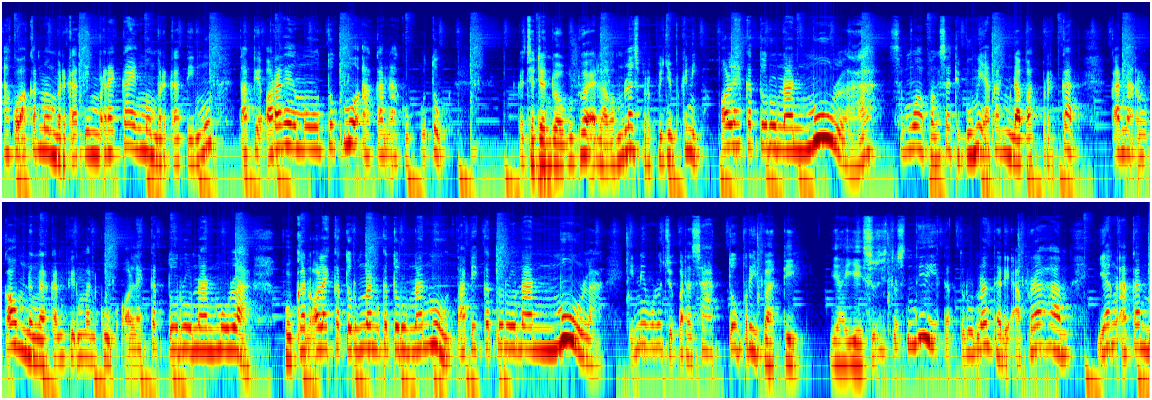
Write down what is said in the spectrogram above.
Aku akan memberkati mereka yang memberkatimu tapi orang yang mengutukmu akan aku kutuk Kejadian 22 ayat 18 berbunyi begini, oleh keturunanmu lah semua bangsa di bumi akan mendapat berkat karena engkau mendengarkan firmanku. Oleh keturunanmu lah, bukan oleh keturunan-keturunanmu, tapi keturunanmu lah. Ini merujuk pada satu pribadi. Ya Yesus itu sendiri keturunan dari Abraham yang akan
